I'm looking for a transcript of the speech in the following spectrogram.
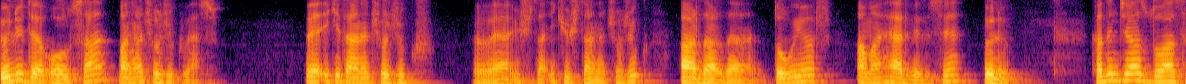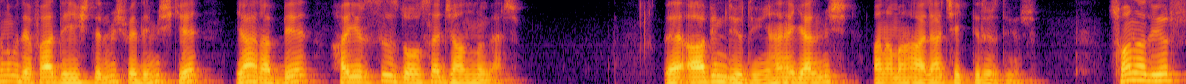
ölü de olsa bana çocuk ver. Ve iki tane çocuk veya üç tane, iki üç tane çocuk ard arda doğuyor ama her birisi ölü. Kadıncağız duasını bu defa değiştirmiş ve demiş ki Ya Rabbi hayırsız da olsa canlı ver. Ve abim diyor dünyaya gelmiş anama hala çektirir diyor. Sonra diyor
